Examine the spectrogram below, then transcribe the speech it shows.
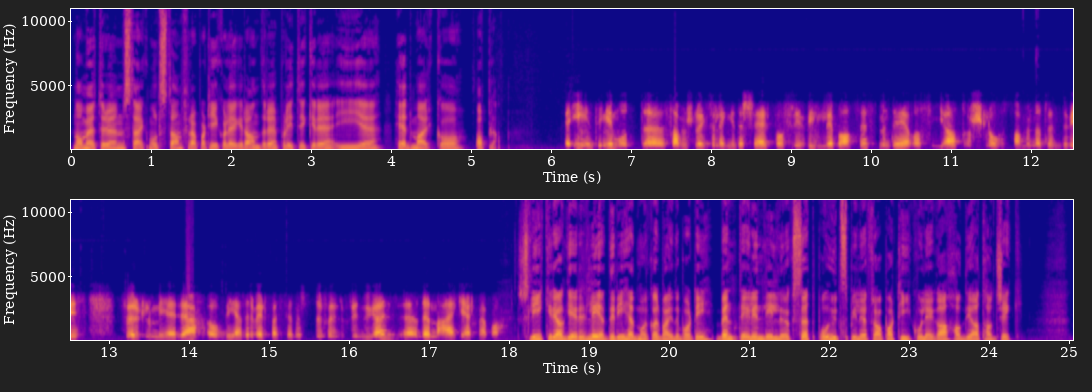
Nå møter hun sterk motstand fra partikolleger og andre politikere i Hedmark og Oppland. Det er ingenting imot uh, sammenslåing så lenge det skjer på frivillig basis, men det å si at å slå sammen nødvendigvis fører til mer og bedre velferdstjenester for innbyggere, uh, den er jeg ikke helt med på. Slik reagerer leder i Hedmark Arbeiderparti, Bente Elin Lilleøkseth, på utspillet fra partikollega Hadia Tajik.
